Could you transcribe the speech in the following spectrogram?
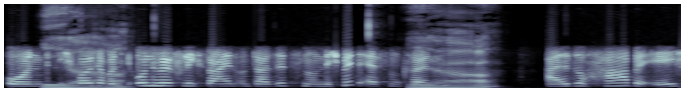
Und ich Ja. wollte aber nicht unhöflich sein und da sitzen und nicht mitessen können. Ja. Also habe ich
